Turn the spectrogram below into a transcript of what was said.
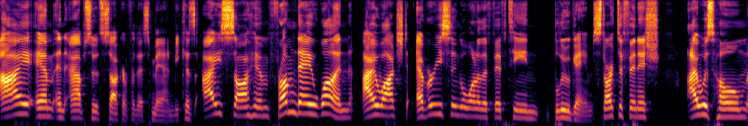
I am an absolute sucker for this man because I saw him from day one. I watched every single one of the 15 Blue games, start to finish. I was home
